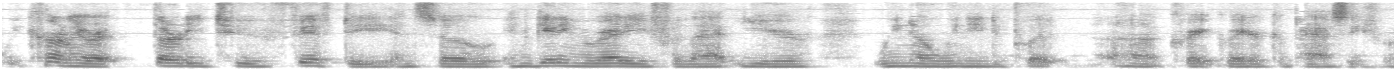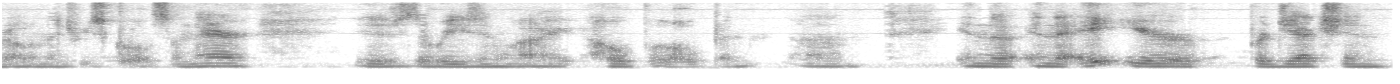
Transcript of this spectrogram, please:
we currently are at 3250. And so in getting ready for that year, we know we need to put uh, create greater capacity for elementary schools. And there is the reason why Hope will open. Um, in the in the eight year projection,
